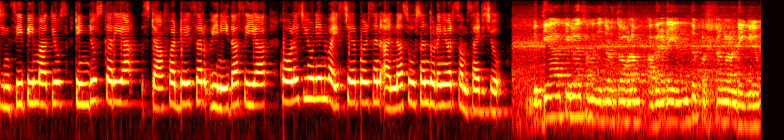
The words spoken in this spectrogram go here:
Jincy P Mathews Tindus Kariya staff adviser Vineetha C R college union vice chairperson Anna Susan തുടങ്ങിയവർ സംസാരിച്ചു. വിദ്യാർത്ഥികളെ സംബന്ധിച്ചിടത്തോളം അവരുടെ എന്ത് പ്രശ്നങ്ങളുണ്ടെങ്കിലും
